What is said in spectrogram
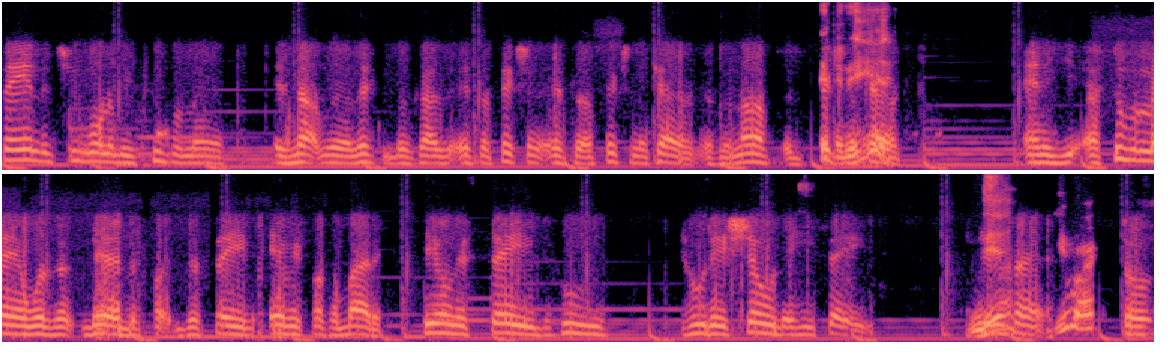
saying that you want to be Superman is not realistic because it's a fiction. It's a fictional character. It's a non-fictional character. And a Superman wasn't there to, to save every fucking body. He only saved who who they showed that he saved. You yeah, you're right. So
